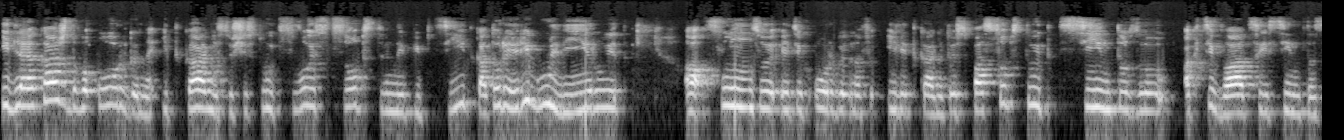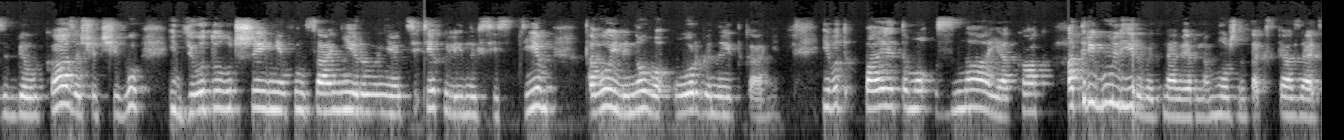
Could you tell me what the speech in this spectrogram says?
и для каждого органа и ткани существует свой собственный пептид, который регулирует функцию этих органов или тканей, то есть способствует синтезу, активации синтеза белка, за счет чего идет улучшение функционирования тех или иных систем, того или иного органа и ткани. И вот поэтому, зная, как отрегулировать, наверное, можно так сказать,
